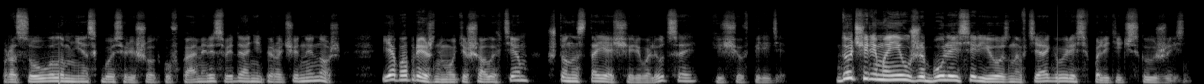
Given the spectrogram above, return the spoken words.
просовывала мне сквозь решетку в камере свидания перочинный нож. Я по-прежнему утешал их тем, что настоящая революция еще впереди. Дочери мои уже более серьезно втягивались в политическую жизнь.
